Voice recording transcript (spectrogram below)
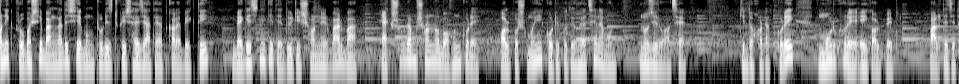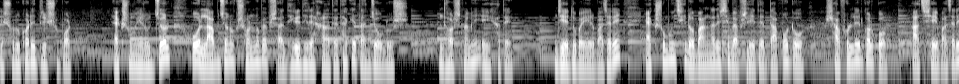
অনেক প্রবাসী বাংলাদেশি এবং ট্যুরিস্ট ভিসায় যাতায়াত করা ব্যক্তি ব্যাগেজ নীতিতে দুইটি স্বর্ণের বার বা একশো গ্রাম স্বর্ণ বহন করে অল্প সময়ে কোটিপতি হয়েছেন এমন নজিরও আছে। কিন্তু হঠাৎ করেই মোড় ঘুরে এই গল্পের পাল্টে যেতে শুরু করে দৃশ্যপট। একসময়ের উজ্জ্বল ও লাভজনক স্বর্ণ ব্যবসা ধীরে ধীরে হারাতে থাকে তার জৌলুস ধস নামে এই খাতে যে দুবাইয়ের বাজারে একসময় ছিল বাংলাদেশি ব্যবসায়ীদের দাপট ও সাফল্যের গল্প, আজ সেই বাজারে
